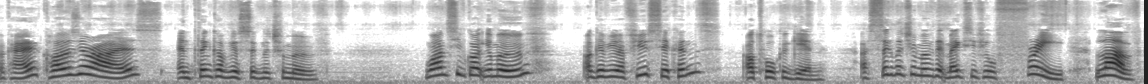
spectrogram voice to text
Okay? Close your eyes and think of your signature move. Once you've got your move, I'll give you a few seconds. I'll talk again. A signature move that makes you feel free, love,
